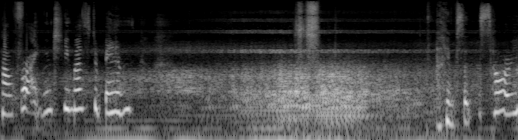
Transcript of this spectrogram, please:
how frightened she must have been. I'm so sorry.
